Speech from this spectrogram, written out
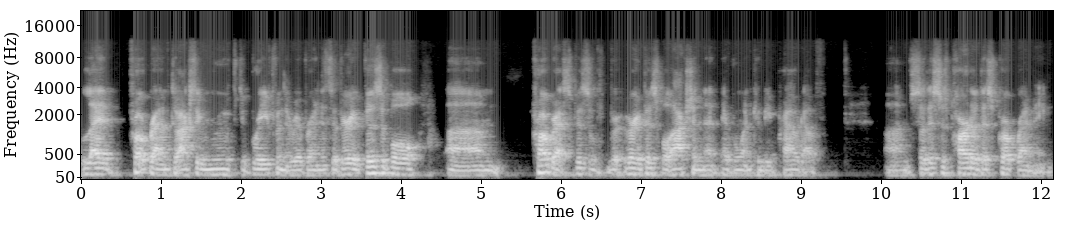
led program to actually remove debris from the river. And it's a very visible um, progress, visible, very visible action that everyone can be proud of. Um, so this is part of this programming.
